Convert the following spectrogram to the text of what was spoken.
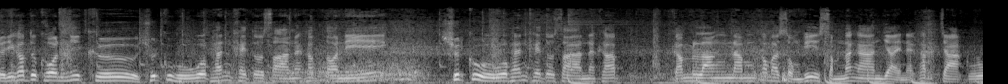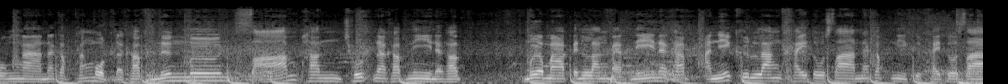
สวัสดีครับทุกคนนี่คือชุดคู่หูวัวแพนไคโตซานนะครับ ตอนนี้ชุดคู่หูวัวแพนไคโตซานนะครับกำลังนำเข้ามาส่งที่สำนักงานใหญ่นะครับ จากโรงงานนะครับทั้งหมดนะครับ13,000 ชุดนะครับนี่นะครับ เมื่อมาเป็นลังแบบนี้นะครับ อันนี้คือลังไคโตซานนะครับนี่คือไคโตซา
